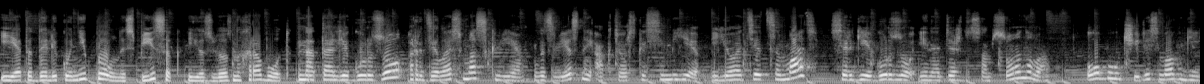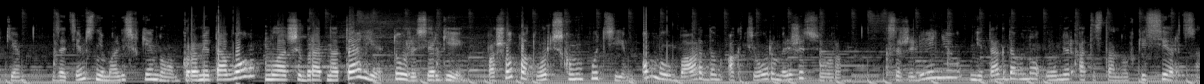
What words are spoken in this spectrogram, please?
И это далеко не полный список ее звездных работ. Наталья Гурзо родилась в Москве в известной актерской семье. Ее отец и мать, Сергей Гурзо и Надежда Самсонова, оба учились в Авгике, затем снимались в кино. Кроме того, младший брат Натальи, тоже Сергей, пошел по творческому пути. Он был бардом, актером, режиссером. К сожалению, не так давно умер от остановки сердца.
